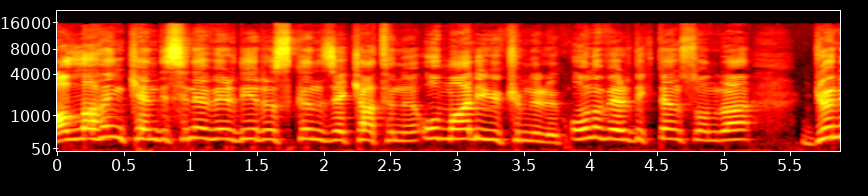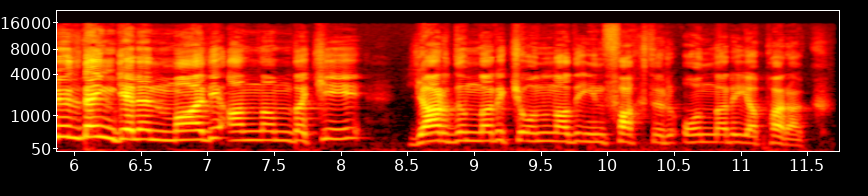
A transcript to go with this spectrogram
Allah'ın kendisine verdiği rızkın zekatını o mali yükümlülük onu verdikten sonra gönülden gelen mali anlamdaki yardımları ki onun adı infaktır onları yaparak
